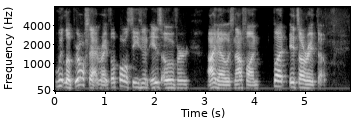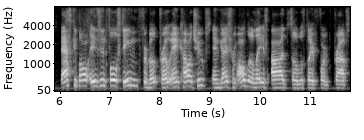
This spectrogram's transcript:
Look, we're all sad, right? Football season is over. I know it's not fun, but it's all right though. Basketball is in full steam for both pro and college hoops. And guys, from all the latest odds, totals, player performance props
